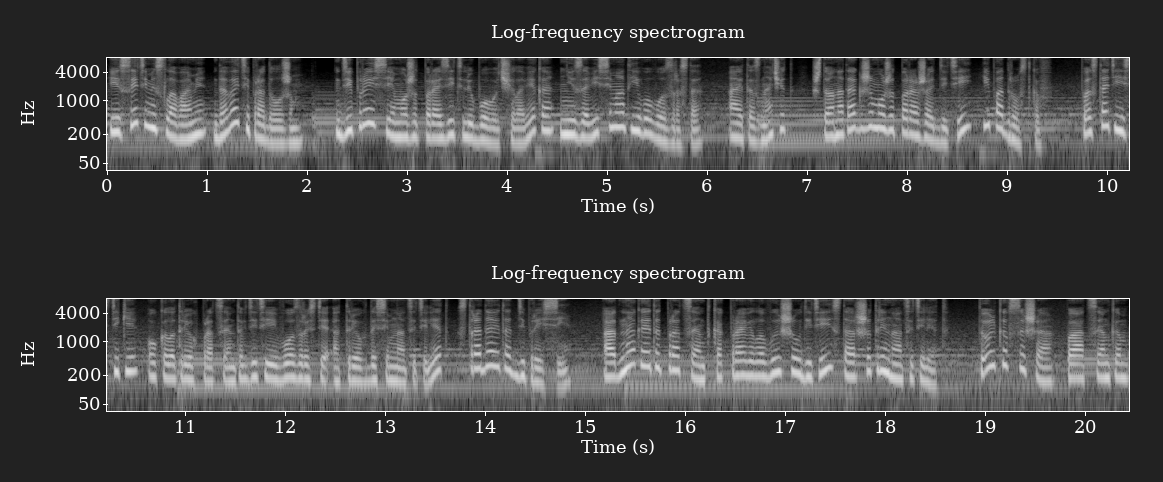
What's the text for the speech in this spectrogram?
И с этими словами давайте продолжим. Депрессия может поразить любого человека, независимо от его возраста. А это значит, что она также может поражать детей и подростков. По статистике, около 3% детей в возрасте от 3 до 17 лет страдают от депрессии. Однако этот процент, как правило, выше у детей старше 13 лет. Только в США, по оценкам,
